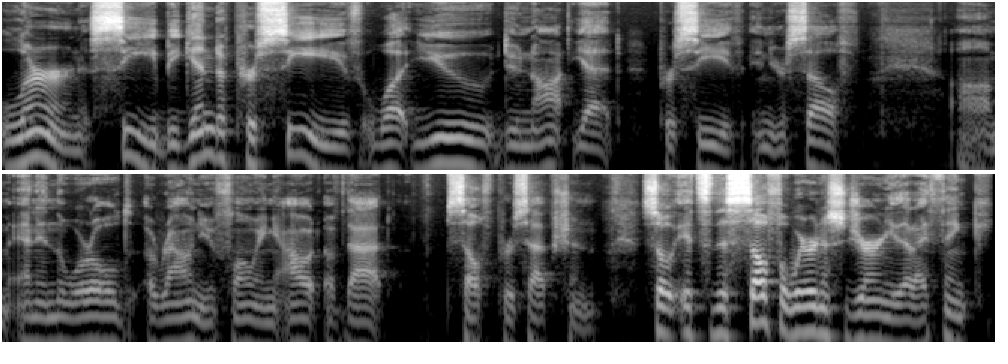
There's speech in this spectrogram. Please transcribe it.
learn, see, begin to perceive what you do not yet perceive in yourself um, and in the world around you, flowing out of that self perception. So it's this self awareness journey that I think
